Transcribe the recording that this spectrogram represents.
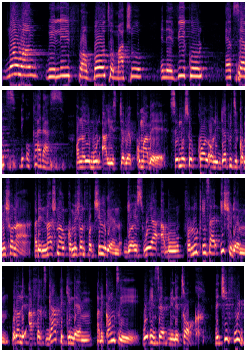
no one will leave from Bo to Matru in a vehicle except the Okadas. honourable alice jebe kumabe. Say mo also call on the deputy commissioner na the national commission for children joyce weah abu for look inside issue them, don dey affect gang pikin dem na di kontri wey im sef the dey di chief whip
